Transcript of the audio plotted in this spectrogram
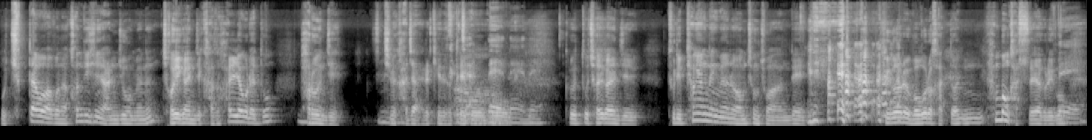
뭐 춥다고 하거나 컨디션이 안 좋으면은 저희가 이제 가서 하려고 해도 바로 이제 집에 가자 이렇게 해서 가자. 되고 네. 네. 네. 그리고 또 저희가 이제 둘이 평양냉면을 엄청 좋아하는데 그거를 먹으러 갔던 한 번 갔어요. 그리고 네.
